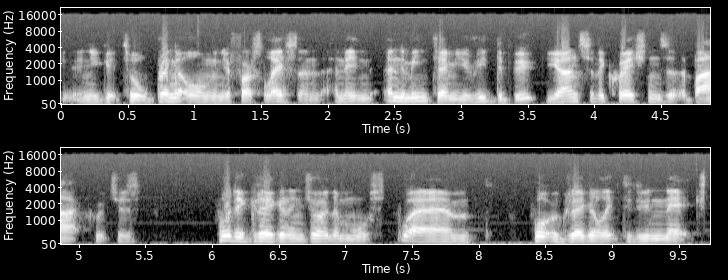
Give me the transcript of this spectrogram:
and you get told bring it along in your first lesson and then in the meantime you read the book you answer the questions at the back which is what did Gregor enjoy the most? Um, what would Gregor like to do next?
